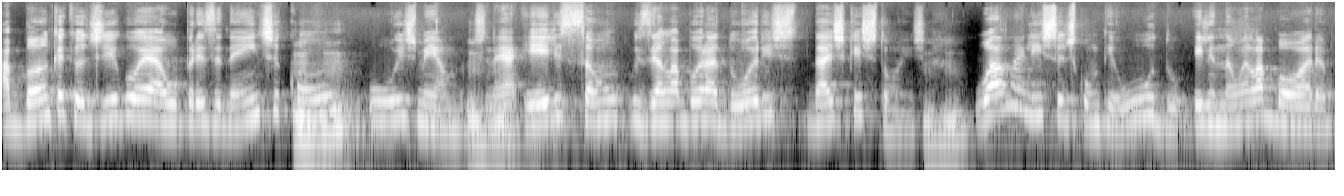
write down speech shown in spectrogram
A banca que eu digo é o presidente com Uhum. os membros, né? Eles são os elaboradores das questões. Uhum. O analista de conteúdo, ele não elabora.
